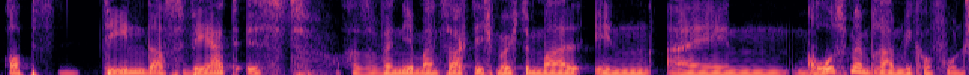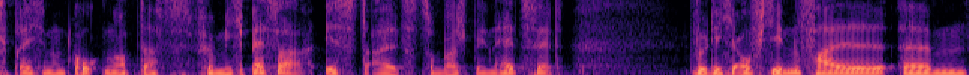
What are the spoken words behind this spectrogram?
ob es denen das wert ist. Also wenn jemand sagt, ich möchte mal in ein Großmembranmikrofon sprechen und gucken, ob das für mich besser ist als zum Beispiel ein Headset, würde ich auf jeden Fall ähm,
